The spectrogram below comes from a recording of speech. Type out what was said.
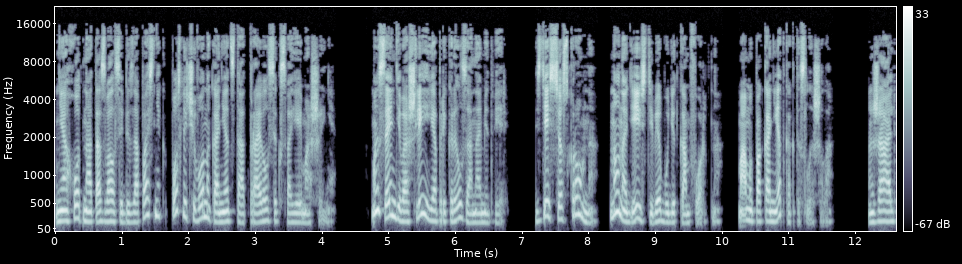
неохотно отозвался безопасник, после чего наконец-то отправился к своей машине. Мы с Энди вошли, и я прикрыл за нами дверь. Здесь все скромно, но, надеюсь, тебе будет комфортно. Мамы пока нет, как ты слышала. Жаль,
